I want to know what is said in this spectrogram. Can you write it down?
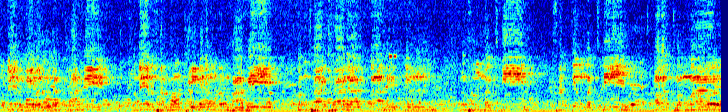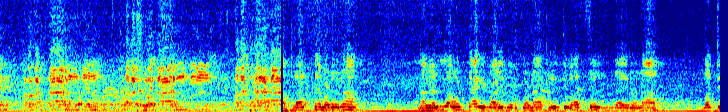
तमेव केवलं धत्तासि तमेव केवलं दत्तासि तमेव सर्वं खल्विदं ब्रह्मासि त्वं साक्षादात्मासि नित्यं प्रथमं वच्मि सत्यं वच्मि अवध्वं वा अवकर्तारम् अवश्रोतारम् अवधाता ಪ್ರಾರ್ಥನೆ ಮಾಡೋಣ ನಾವೆಲ್ಲ ಒಟ್ಟಾಗಿ ಬಾಳಿ ಬದುಕೋಣ ಪ್ರೀತಿ ವಾತ್ಸಲ್ಯದಿಂದ ಇರೋಣ ಮತ್ತು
